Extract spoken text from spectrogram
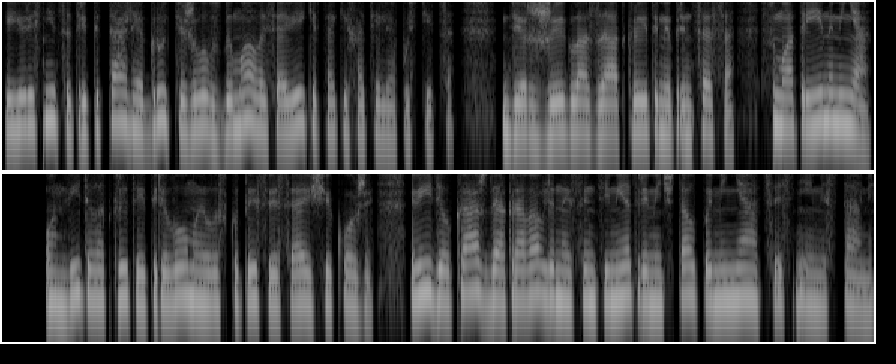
Ее ресницы трепетали, грудь тяжело вздымалась, а веки так и хотели опуститься. «Держи глаза открытыми, принцесса! Смотри на меня!» Он видел открытые переломы и лоскуты свисающей кожи, видел каждый окровавленный сантиметр и мечтал поменяться с ней местами.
